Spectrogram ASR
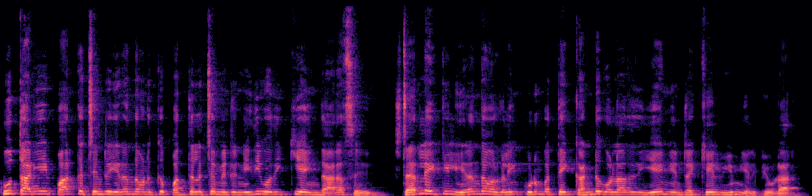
கூத்தாடியை பார்க்கச் சென்று இறந்தவனுக்கு பத்து லட்சம் என்று நிதி ஒதுக்கிய இந்த அரசு ஸ்டெர்லைட்டில் இறந்தவர்களின் குடும்பத்தை கண்டுகொள்ளாதது ஏன் என்ற கேள்வியும் எழுப்பியுள்ளார்.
